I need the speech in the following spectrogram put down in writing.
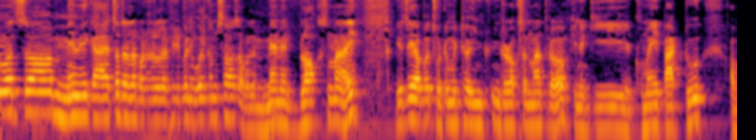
वाच मेमेका चटला पटला फेरि पनि वेलकम छ सबैलाई मेमे ब्लग्समा है। यो चाहिँ अब छोटो मिठो इन् इन्ट्रोडक्सन मात्र हो किनकि खुमाई पार्ट टू अब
